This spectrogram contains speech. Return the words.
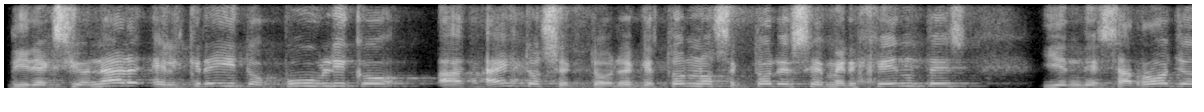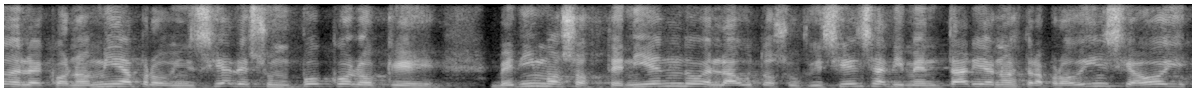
Direccionar el crédito público a, a, estos sectores, que son los sectores emergentes y en desarrollo de la economía provincial, es un poco lo que venimos sosteniendo en la autosuficiencia alimentaria de nuestra provincia. Hoy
